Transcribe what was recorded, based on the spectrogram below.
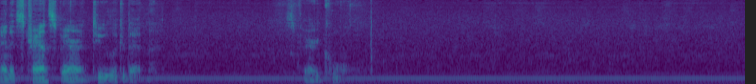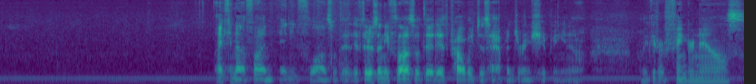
And it's transparent too. Look at that. It's very cool. I cannot find any flaws with it. If there's any flaws with it, it probably just happened during shipping, you know. Look at her fingernails.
